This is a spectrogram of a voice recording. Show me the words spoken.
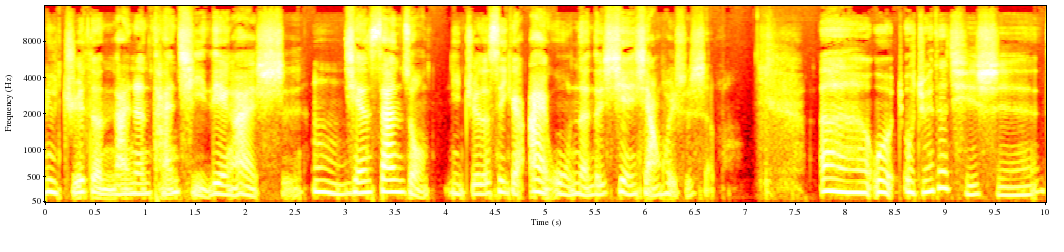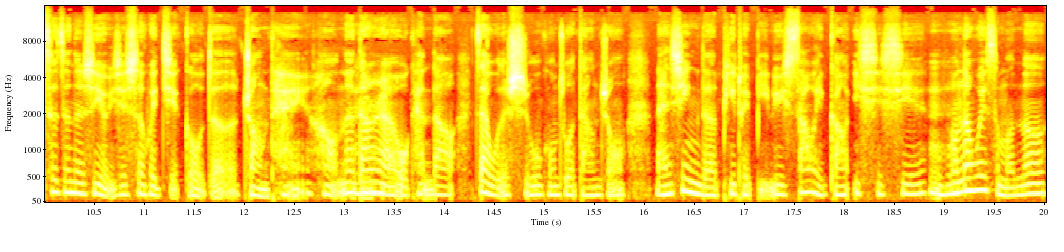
你觉得男人谈起恋爱时，嗯，前三种你觉得是一个爱无能的现象会是什么？呃，我我觉得其实这真的是有一些社会结构的状态。好，那当然我看到在我的实务工作当中，嗯、男性的劈腿比率稍微高一些些。嗯、哦，那为什么呢？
